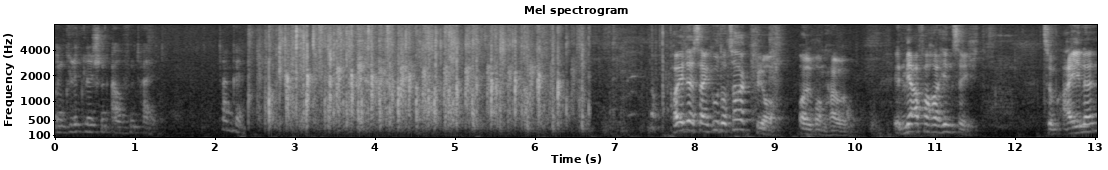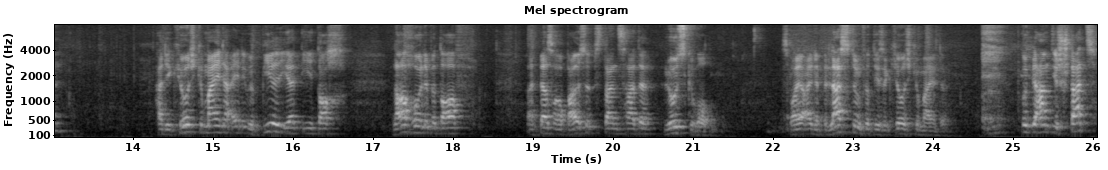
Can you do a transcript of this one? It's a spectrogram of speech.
und glücklichen Aufenthalt. Danke. Heute ist ein guter Tag für Olbernhau in mehrfacher Hinsicht. Zum einen hat die Kirchgemeinde eine Immobilie, die doch Nachholbedarf an besserer Bausubstanz hatte, losgeworden. Es war ja eine Belastung für diese Kirchgemeinde. Und wir haben die Stadt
